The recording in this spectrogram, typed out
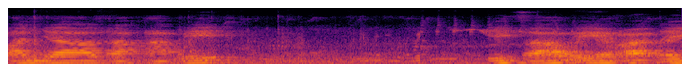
ปัญญาสัหวิอิสาวิรติ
